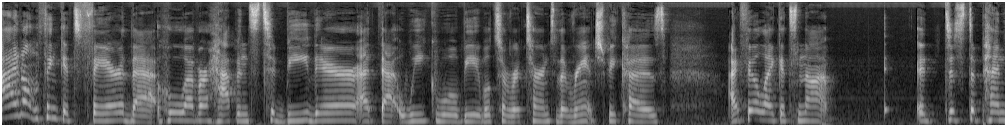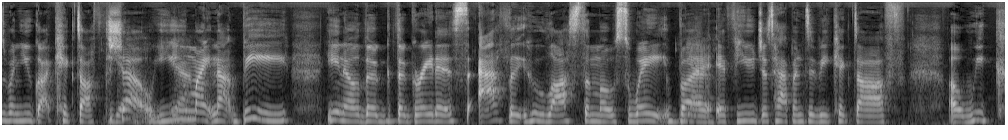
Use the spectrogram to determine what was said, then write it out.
i don't think it's fair that whoever happens to be there at that week will be able to return to the ranch because i feel like it's not it just depends when you got kicked off the Yeah, show. You yeah. might not be, you know, the the greatest athlete who lost the most weight, but Yeah. if you just happen to be kicked off a week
